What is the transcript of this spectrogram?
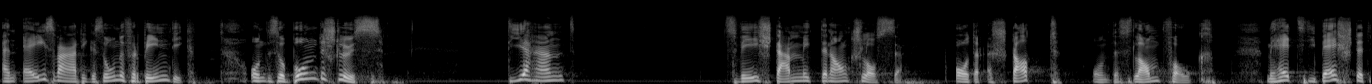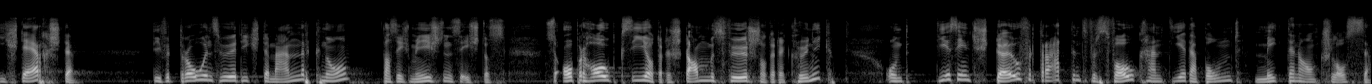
eine Eiswerdung, so eine Verbindung. Und so Bundesschlüsse, die haben zwei Stämme miteinander geschlossen oder eine Stadt und ein Landvolk. Man hat die besten, die stärksten, die vertrauenswürdigsten Männer genommen. Das ist meistens ist das, das Oberhaupt oder der Stammesfürst oder der König. Und die sind stellvertretend für das Volk, haben die den Bund miteinander geschlossen.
